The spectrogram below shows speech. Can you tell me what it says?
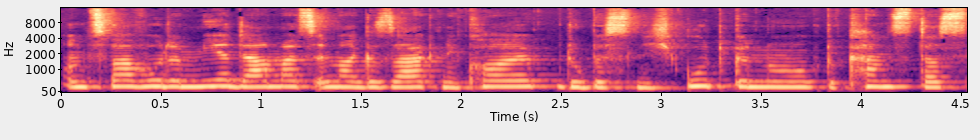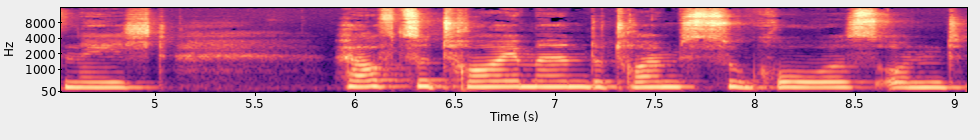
Und zwar wurde mir damals immer gesagt, Nicole, du bist nicht gut genug, du kannst das nicht, hör auf zu träumen, du träumst zu groß und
